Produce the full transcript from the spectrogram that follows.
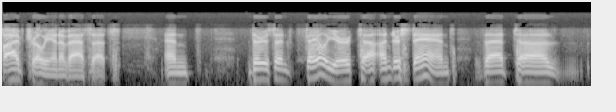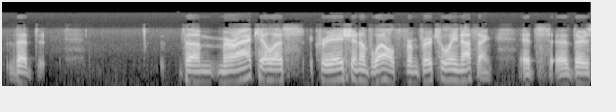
five trillion of assets, and there's a failure to understand that uh, that the miraculous creation of wealth from virtually nothing. It's uh, there's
